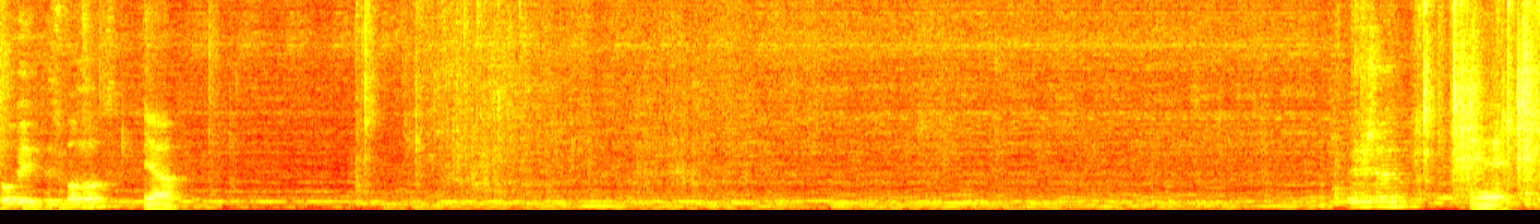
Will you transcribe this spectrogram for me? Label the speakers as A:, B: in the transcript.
A: Tobi, willst du Bonbons?
B: Ja.
A: Bitteschön.
B: Nee.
